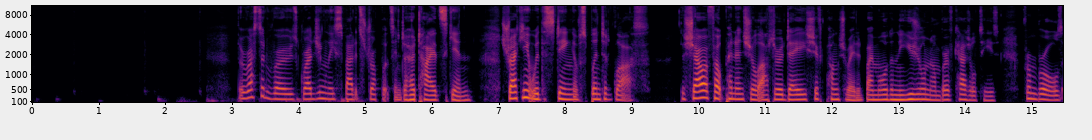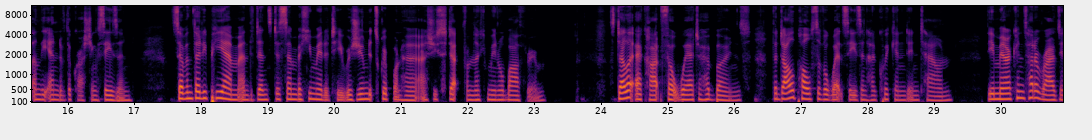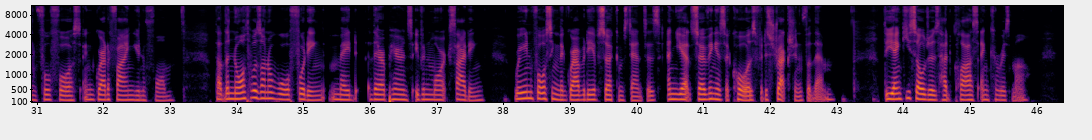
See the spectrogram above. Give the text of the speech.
The rusted rose grudgingly spat its droplets into her tired skin, striking it with the sting of splintered glass. The shower felt penitential after a day shift punctuated by more than the usual number of casualties from brawls and the end of the crushing season. 7:30 p.m. and the dense December humidity resumed its grip on her as she stepped from the communal bathroom. Stella Eckhart felt wear to her bones. The dull pulse of a wet season had quickened in town. The Americans had arrived in full force and gratifying uniform. That the North was on a war footing made their appearance even more exciting, reinforcing the gravity of circumstances and yet serving as a cause for distraction for them. The Yankee soldiers had class and charisma.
